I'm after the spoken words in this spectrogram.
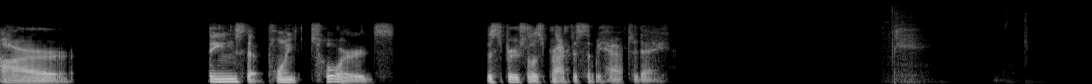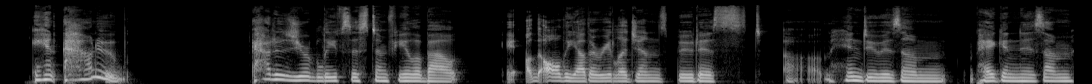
are things that point towards the spiritualist practice that we have today. And how do how does your belief system feel about all the other religions, Buddhist, um, Hinduism, paganism?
